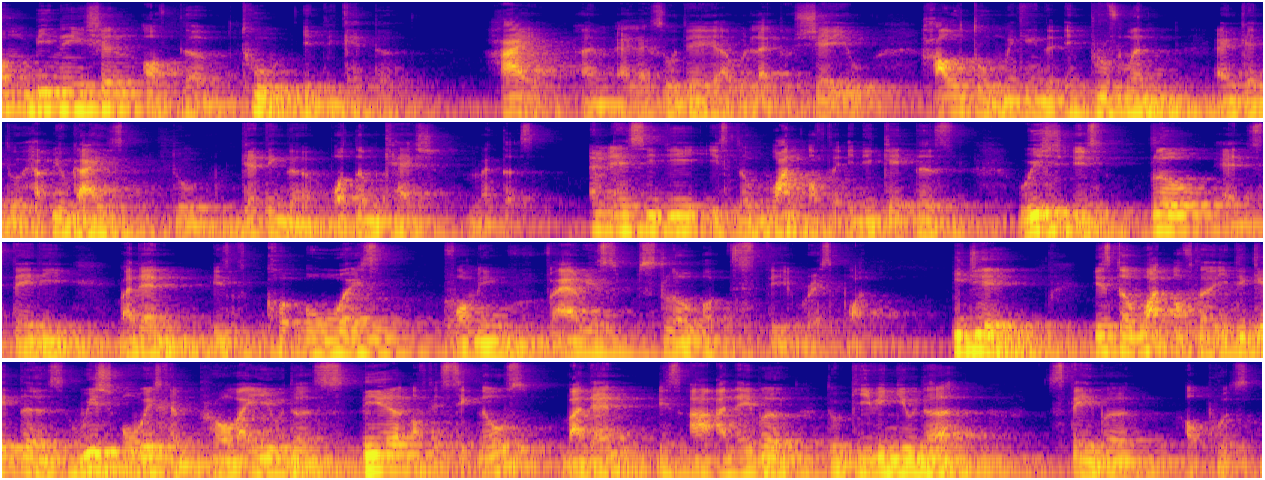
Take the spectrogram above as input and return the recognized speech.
combination of the two indicator. Hi, I'm Alex. Today I would like to share you how to making the improvement and can to help you guys to getting the bottom cash methods. MACD is the one of the indicators which is slow and steady but then it's always forming very slow or steady response. DJ is the one of the indicators which always can provide you the clear of the signals but then is are unable to giving you the stable outputs.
